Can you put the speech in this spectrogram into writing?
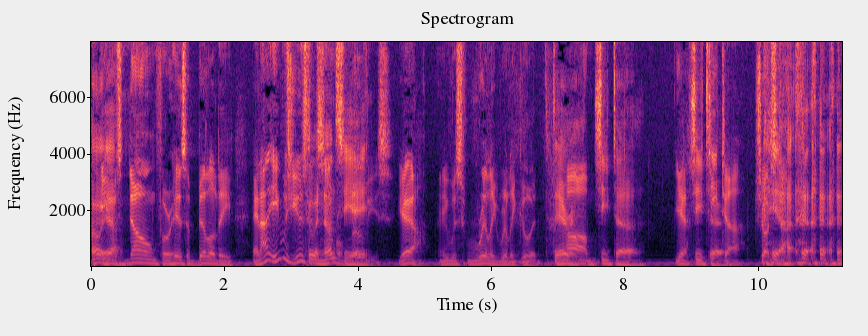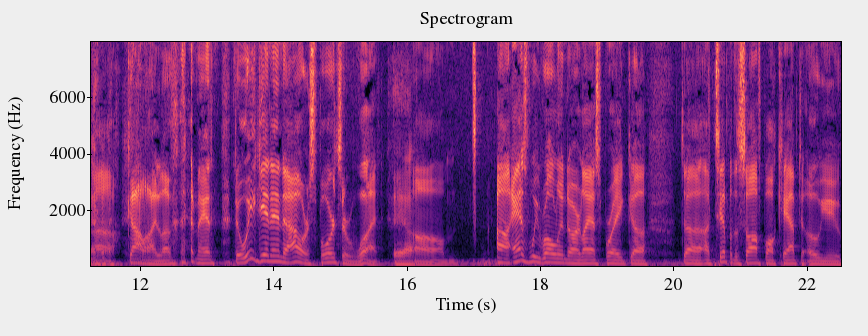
oh, he yeah. was known for his ability, and I, he was used to in enunciate. several movies. Yeah, he was really, really good. Derek um, Cheetah. Yeah, Cheetah. Cheetah. Shortstop. Yeah. uh, God, I love that man. Do we get into our sports or what? Yeah. Um, uh, as we roll into our last break, uh, uh, a tip of the softball cap to OU.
